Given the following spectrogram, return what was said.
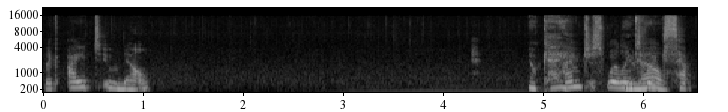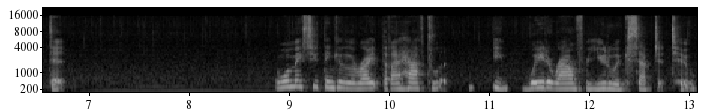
Like, I do know. Okay. I'm just willing You to know. accept it. And what makes you think of the right that I have to let you wait around for you to accept it too?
